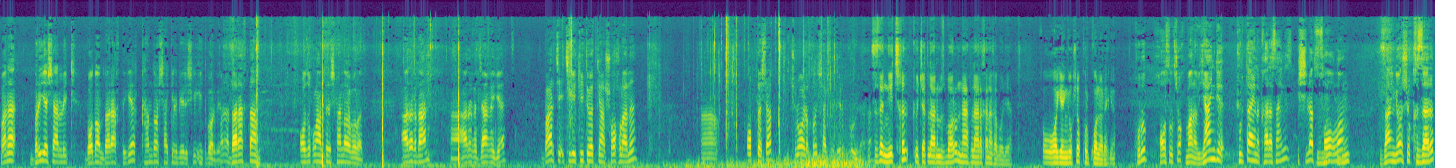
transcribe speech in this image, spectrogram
mana bir yasharlik bodom daraxtiga qandoq shakl berishiga e'tibor bering mana daraxtdan oziqlantirish qanday bo'ladi? Ariqdan arig'i jag'iga barcha ichiga ketayotgan shoxlarni olib tashlab chiroyli qilib shakl berib qo'yiladi. Sizda nechi xil ko'chatlarimiz boru? Narxlari qanaqa bo'lyapti? Sovuq olganga o'xshab qurib qolar ekan. Qurib hosil shox mana yangi kurtagini qarasangiz ishlab sog'lom zangor shu qizarib.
